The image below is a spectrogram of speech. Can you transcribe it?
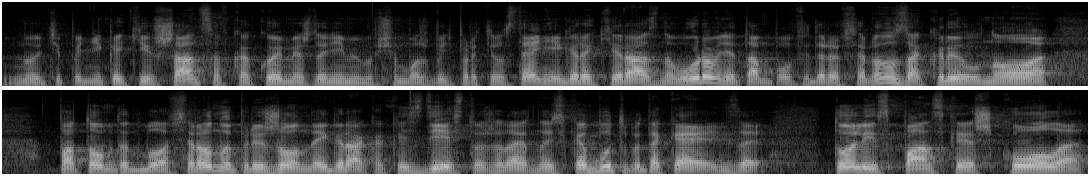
ну, типа, никаких шансов, какое между ними вообще может быть противостояние. Игроки разного уровня, там, по Федерер все равно закрыл, но потом это была все равно напряженная игра, как и здесь тоже, да, то есть как будто бы такая, не знаю, то ли испанская школа,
